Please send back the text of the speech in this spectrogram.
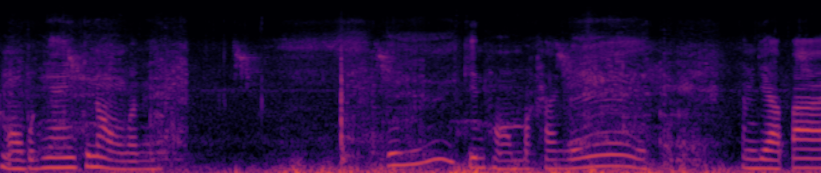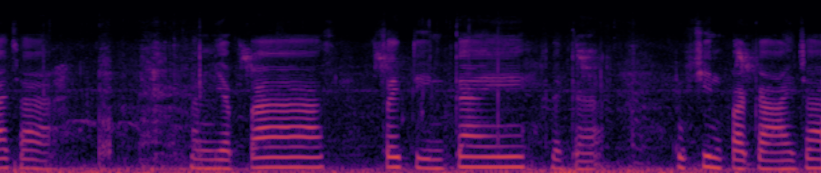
หมอบักไงพี่น้องวันนี้เอ้ยกินหอมบักคักเลยน้ำยาปลาจ้าน้ำยาปลาใส่ตีนไก่แล้วก็ลูกชิ้นปลากายจ้า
